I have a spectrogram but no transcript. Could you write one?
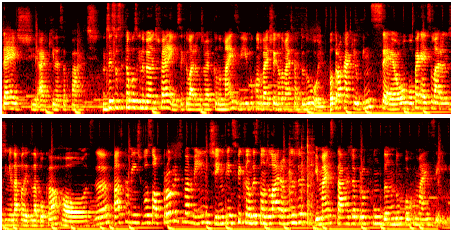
teste aqui nessa parte. Não sei se vocês estão conseguindo ver uma diferença, que o laranja vai ficando mais vivo quando vai chegando mais perto do olho. Vou trocar aqui o pincel, vou pegar esse laranjinha da paleta da Boca Rosa. Basicamente, vou só progressivamente intensificando esse tom de laranja e mais tarde aprofundando um pouco mais ele.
